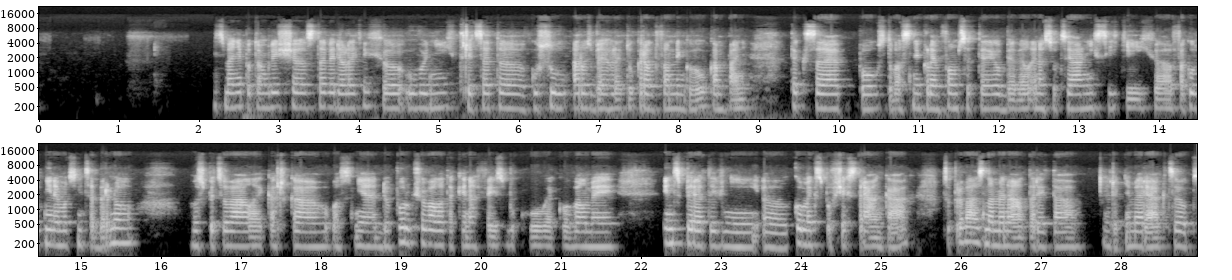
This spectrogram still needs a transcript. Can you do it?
Nicméně potom, když jste vydali těch eh, úvodních 30 eh, kusů a rozběhli tu crowdfundingovou kampaň, tak se post vlastně k Lymphom City objevil i na sociálních sítích eh, fakultní nemocnice Brno. Hospicová lékařka ho vlastně doporučovala taky na Facebooku jako velmi inspirativní komiks po všech stránkách. Co pro vás znamená tady ta, řekněme, reakce od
